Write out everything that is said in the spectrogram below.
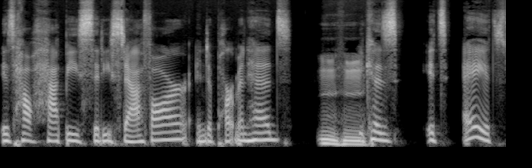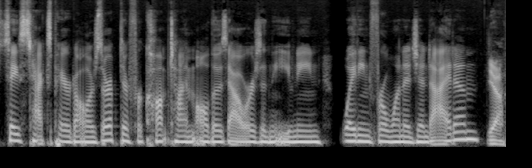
Is how happy city staff are and department heads Mhm. because it's a it saves taxpayer dollars. They're up there for comp time all those hours in the evening, waiting for one agenda item. Yeah.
